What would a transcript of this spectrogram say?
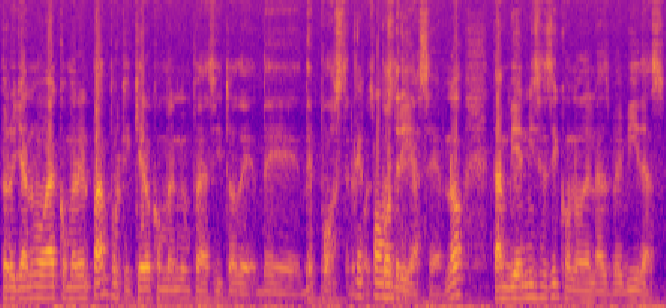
pero ya no me voy a comer el pan porque quiero comerme un pedacito de, postre. pues podría ser, ¿no? También hice así con lo de las bebidas.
